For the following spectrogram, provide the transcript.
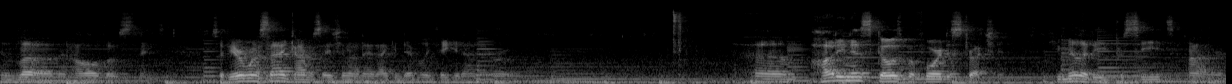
and love and all of those things. So if you ever want a side conversation on that, I can definitely take you down that road. Um, haughtiness goes before destruction. Humility precedes honor.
